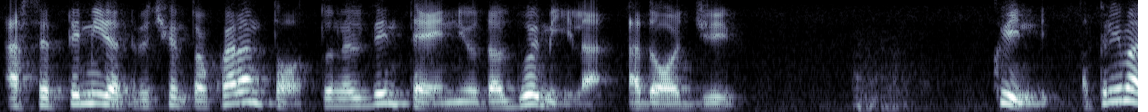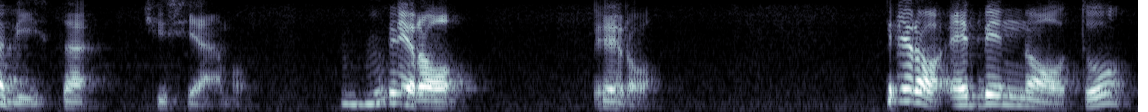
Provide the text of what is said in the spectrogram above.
a 7.348 nel ventennio dal 2000 ad oggi. Quindi a prima vista ci siamo. Uh-huh. Però, però, però è ben noto,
